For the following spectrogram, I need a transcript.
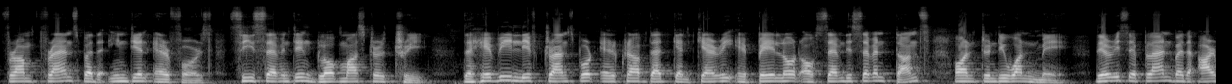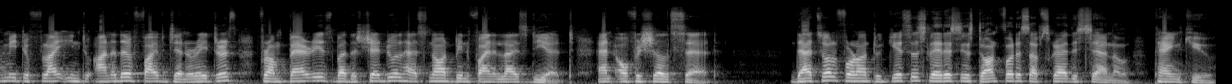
from France by the Indian Air Force C-17 Globemaster 3 the heavy lift transport aircraft that can carry a payload of 77 tons on 21 May. There is a plan by the army to fly into another 5 generators from Paris but the schedule has not been finalized yet, an official said. That's all for now to guesses latest news. Don't forget to subscribe this channel. Thank you.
